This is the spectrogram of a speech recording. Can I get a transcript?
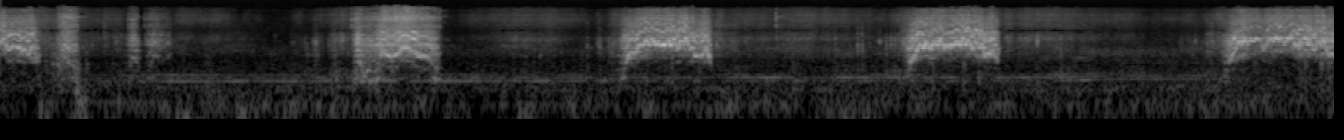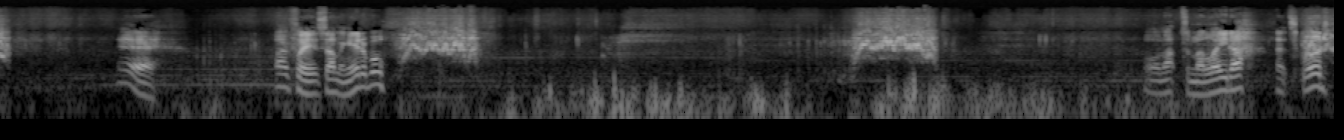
Yeah. Hopefully it's something edible. Well, I'm up to my leader. That's good.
